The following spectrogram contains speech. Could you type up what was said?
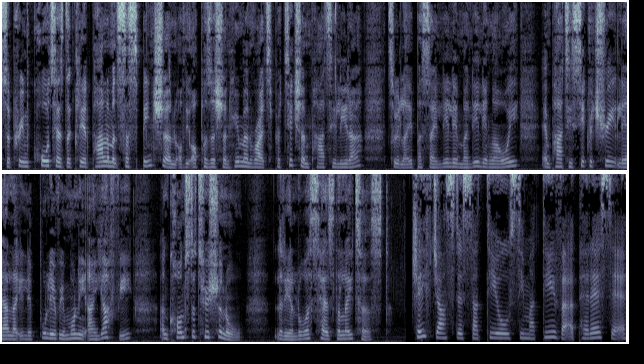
Supreme Court has declared Parliament's suspension of the opposition Human Rights Protection Party leader Tuilaepa Sailele Malielegaoi and party secretary Leala Ilepule Rimoni Ayafi unconstitutional. Lydia Lewis has the latest. Chief Justice Satiu Simativa Perese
